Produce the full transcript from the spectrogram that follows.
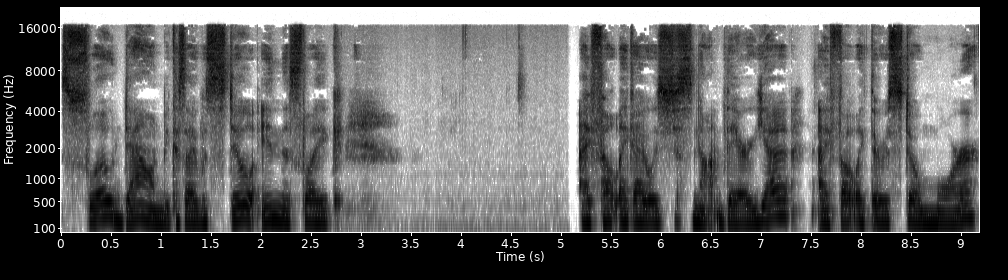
slowed down because I was still in this like, I felt like I was just not there yet. I felt like there was still more.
